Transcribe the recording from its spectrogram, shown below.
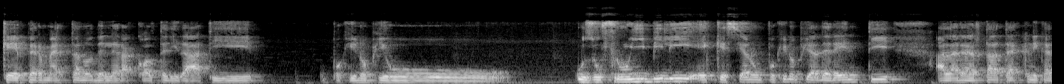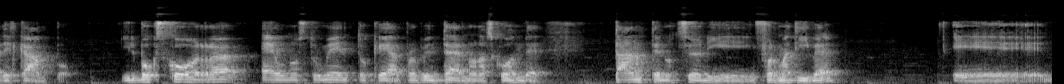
che permettano delle raccolte di dati un pochino più usufruibili e che siano un pochino più aderenti alla realtà tecnica del campo. Il box score è uno strumento che al proprio interno nasconde tante nozioni informative e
